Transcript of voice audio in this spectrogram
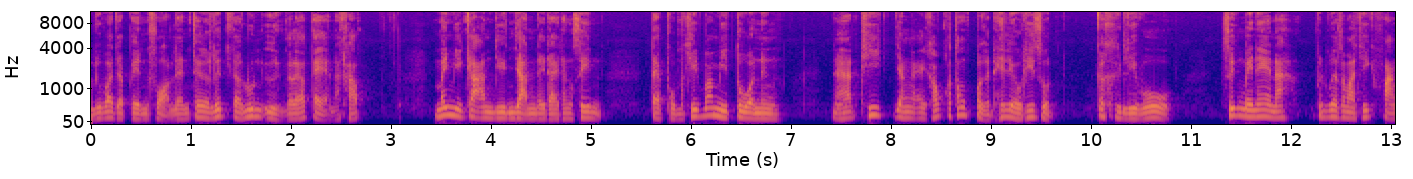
หรือว่าจะเป็น Ford Ranger หรือจะรุ่นอื่นก็แล้วแต่นะครับ ไม่มีการยืนยันใด ๆ ทั้งสิ้น แต่ผมคิดว่ามีตัวหนึ่งนะฮะที่ยังไงเขาก็ต้องเปิดให้เร็วที่สุดก็คือ r e v o ซึ่งไม่แน่นะ เพื่อนๆสมาชิกฟัง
